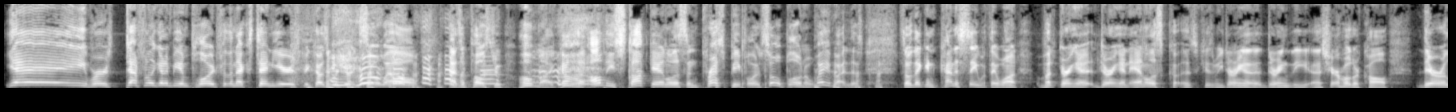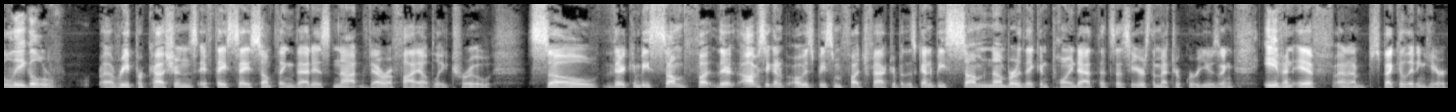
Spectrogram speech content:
yay, we're definitely going to be employed for the next 10 years because we're doing so well, as opposed to, oh my God, all these stock analysts and press people are so blown away by this. So they can kind of say what they want. But during a during an analyst, excuse me, during a during the uh, shareholder call, there are legal uh, repercussions if they say something that is not verifiably true. So there can be some fu- there obviously going to always be some fudge factor, but there's going to be some number they can point at that says here's the metric we're using, even if and I'm speculating here.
